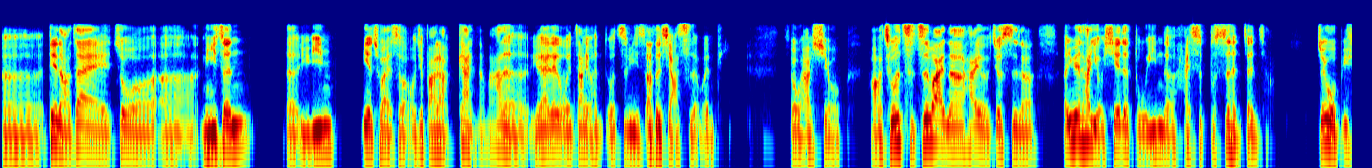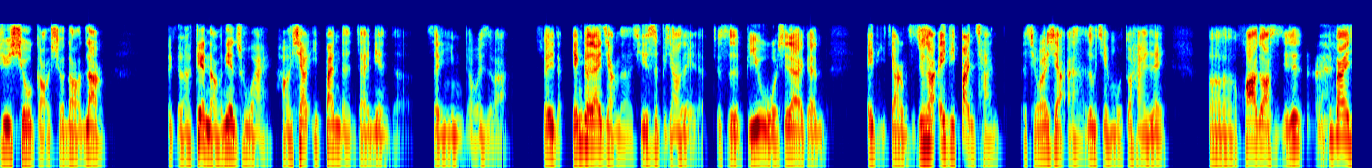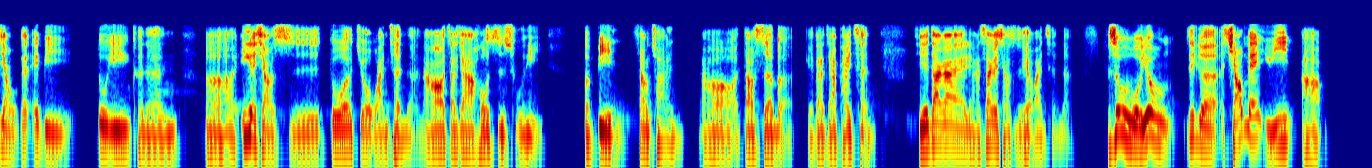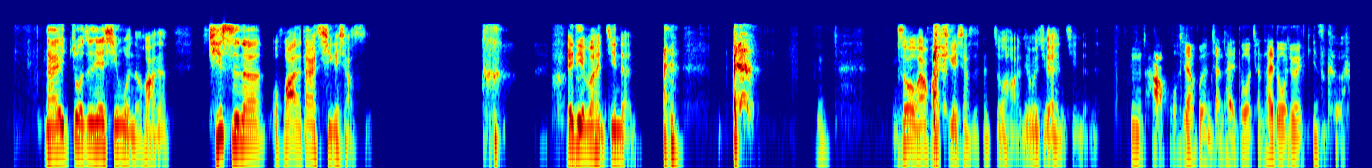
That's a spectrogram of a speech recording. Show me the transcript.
呃，电脑在做呃拟真的语音念出来的时候，我就发现干他妈的，原来那个文章有很多字面上的瑕疵的问题，所以我要修。好，除此之外呢，还有就是呢，因为它有些的读音呢还是不是很正常，所以我必须修稿修到让那个电脑念出来，好像一般人在念的声音，懂我意思吧？所以的严格来讲呢，其实是比较累的，就是比我现在跟 AD 这样子，就算 AD 半残的情况下，呃，录节目都还累。呃，花了多少时间？就是一般来讲，我跟 AD 录音可能呃一个小时多就完成了，然后再加后置处理、合并、上传，然后到 server 给大家排程，其实大概两三个小时就可以完成的。可是我用这个小美语音啊。来做这些新闻的话呢，其实呢，我花了大概七个小时。AD 有没有很惊人？你说我要花七个小时才做好，你有没有觉得很惊人？嗯，好，我现在不能讲太多，讲太多我就会一直咳。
